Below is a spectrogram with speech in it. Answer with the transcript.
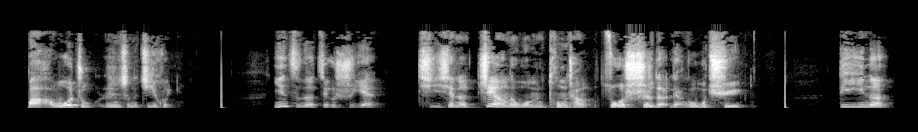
把握住人生的机会，因此呢，这个试验体现了这样的我们通常做事的两个误区。第一呢，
